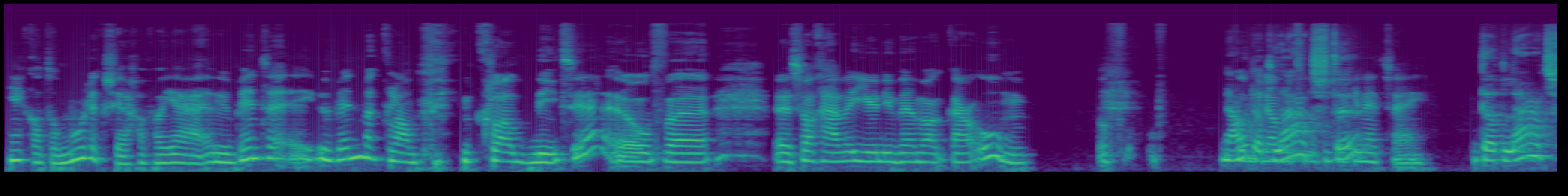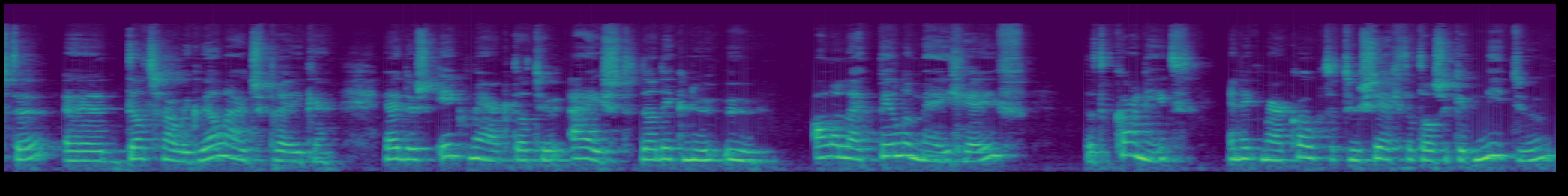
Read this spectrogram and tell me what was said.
Ik kan toch moeilijk zeggen van ja, u bent, eh, u bent mijn klant, klant niet. Hè? Of uh, zo gaan we hier niet met elkaar om. Of, of nou, dat laatste. Wat je net zei dat laatste, uh, dat zou ik wel uitspreken. dus ik merk dat u eist dat ik nu u allerlei pillen meegeef. Dat kan niet. En ik merk ook dat u zegt dat als ik het niet doe,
